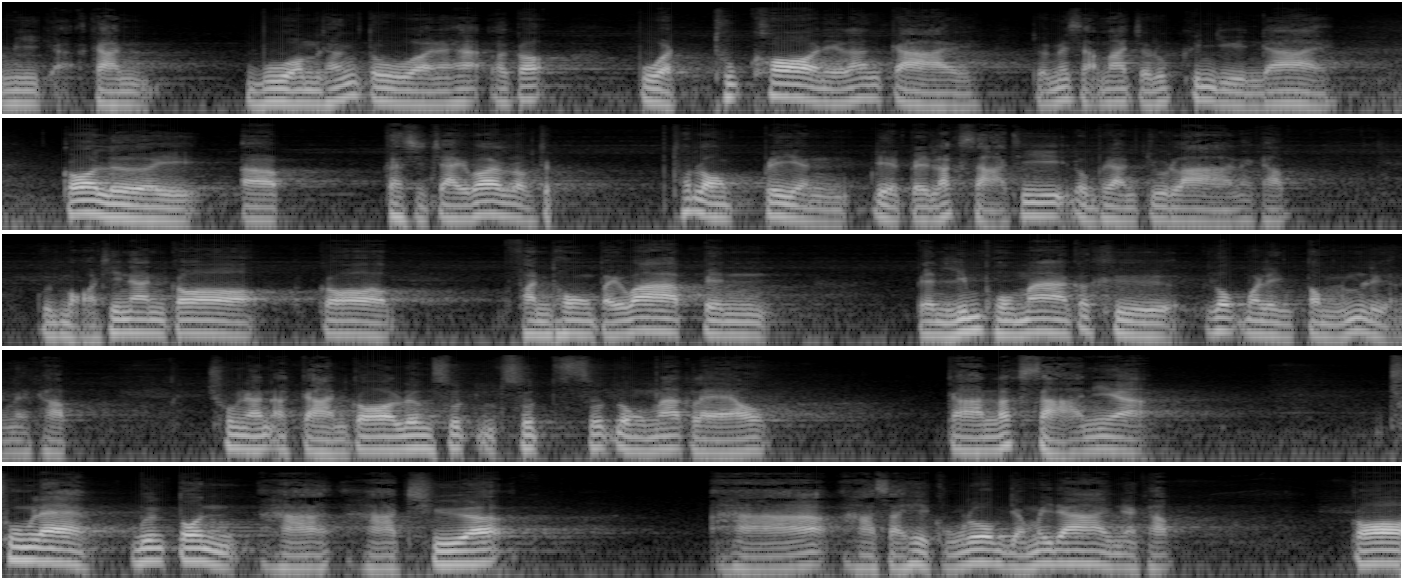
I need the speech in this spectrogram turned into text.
มีอาการบวมทั้งตัวนะฮะแล้วก็ปวดทุกข้อในร่างกาย จนไม่สามารถจะลุกขึ้นยืนได้ ก็เลย ตัดสินใจว่าเราจะทดลองเปลี่ยนเปลี่ยนไปรักษาที่โรงพยาบาลจุฬานะครับ คุณหมอที่นั่นก็ก็ฟันธงไปว่าเป็นเป็นลิมโพมาก็คือโรคมะเร็งต่อมน้ำเหลืองนะครับ ช่วงนั้นอาการก็เริ่มสุดสุดสุดลงมากแล้ว การรักษาเนี่ยช่วงแรกเบื้องต้นหาหาเชื้อหาหาสาเหตุของโรคยังไม่ได้นะครับ ก็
